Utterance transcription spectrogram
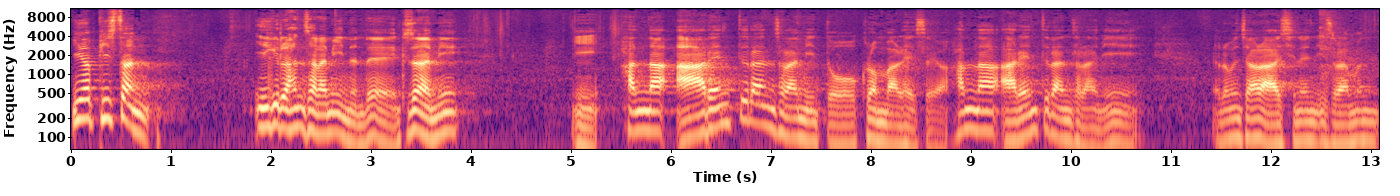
이와 비슷한 얘기를 한 사람이 있는데 그 사람이 이 한나 아렌트라는 사람이 또 그런 말을 했어요. 한나 아렌트라는 사람이 여러분 잘 아시는 이 사람은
